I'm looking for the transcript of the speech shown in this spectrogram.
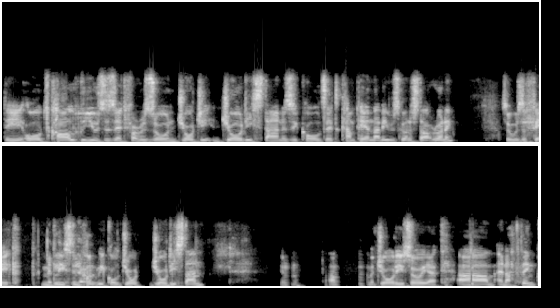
the old Carl uses it for his own Geordie, Stan, as he calls it, campaign that he was going to start running. So it was a fake Middle Eastern yep. country called Geordie Stan. You know, I'm a Geordie, so yeah. Um, and I think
